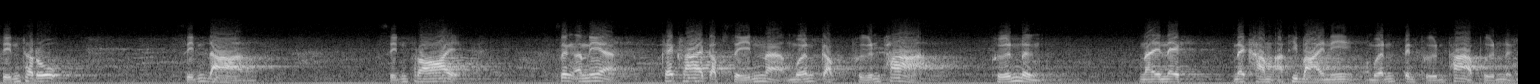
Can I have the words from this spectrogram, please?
ศีลทรุศีลด่างศีลพร้อย ซึ่งอันเนี้ยคล้ายๆกับศีลน่ะเหมือนกับผืนผ้า ผืนหนึ่ง ในในในคำอธิบายนี้เหมือนเป็นผืนผ้าผืนหนึ่ง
